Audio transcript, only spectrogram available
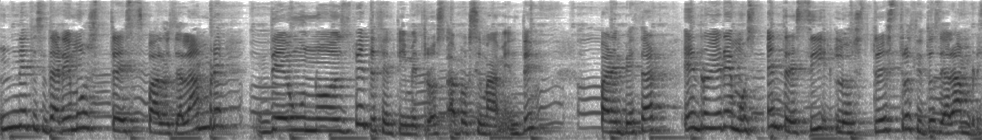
Necesitaremos tres palos de alambre de unos 20 centímetros aproximadamente. Para empezar, enrollaremos entre sí los tres trocitos de alambre.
